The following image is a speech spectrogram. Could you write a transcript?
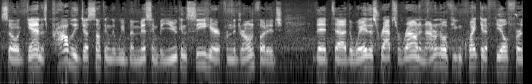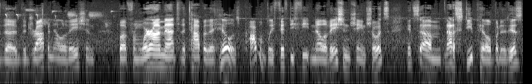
So again, it's probably just something that we've been missing, but you can see here from the drone footage that uh, the way this wraps around, and I don't know if you can quite get a feel for the, the drop in elevation, but from where I'm at to the top of the hill is probably 50 feet in elevation change. So it's, it's um, not a steep hill, but it is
